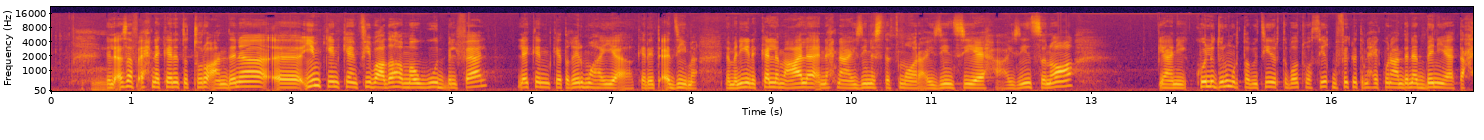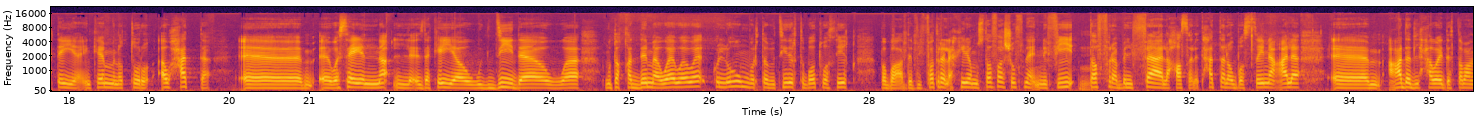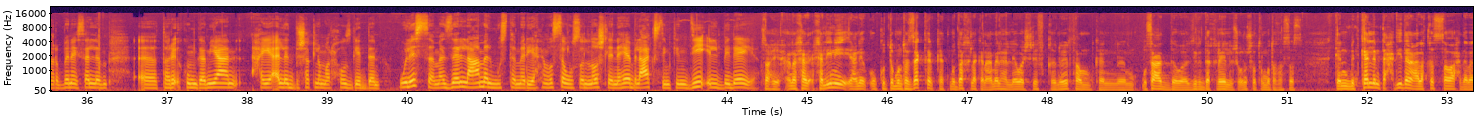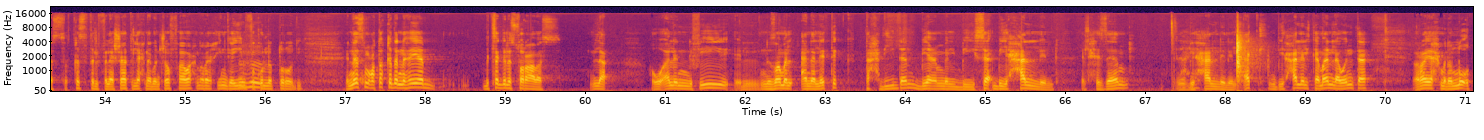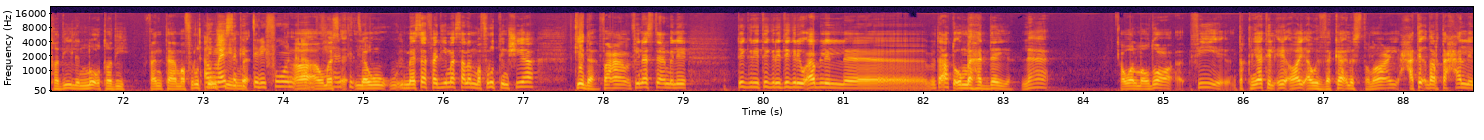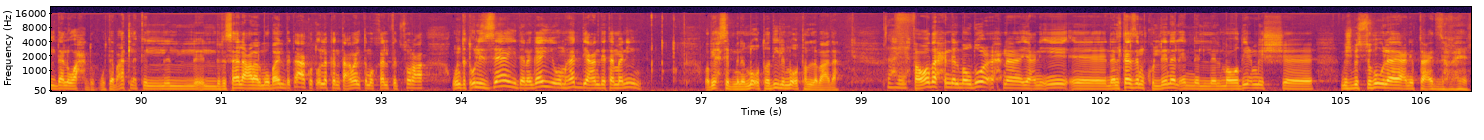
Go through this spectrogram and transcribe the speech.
للأسف إحنا كانت الطرق عندنا يمكن كان في بعضها موجود بالفعل لكن كانت غير مهيئة كانت قديمة. لما نيجي نتكلم على إن إحنا عايزين استثمار عايزين سياحة عايزين صناعة يعني كل دول مرتبطين ارتباط وثيق بفكرة إن هيكون عندنا بنية تحتية إن كان من الطرق أو حتى وسائل نقل ذكية وجديدة ومتقدمة و و كلهم مرتبطين ارتباط وثيق ببعض في الفترة الأخيرة مصطفى شفنا إن في طفرة بالفعل حصلت. حتى لو بصينا على عدد الحوادث طبعا ربنا يسلم طريقكم جميعا الحقيقة قلت بشكل ملحوظ جدا. ولسه ما زال العمل مستمر. إحنا لسه ما وصلناش للنهايه بالعكس يمكن دي البداية. صحيح. أنا خليني يعني كنت متذكر كانت مداخلة كان عاملها اللي هو شريف قنيرثم كان مساعد وزير الداخلية لشؤون الشرطة المتخصصة. كان بيتكلم تحديدا على قصة واحدة بس قصة الفلاشات اللي إحنا بنشوفها وإحنا رايحين جايين في كل الطرق دي. الناس معتقدة إن هي بتسجل السرعة بس. لا. هو قال إن في النظام ال analytic تحديدا بيعمل بيسا بيحلل الحزام وبيحلل الأكل وبيحلل كمان لو أنت رايح من النقطة دي للنقطة دي. فأنت المفروض تمشي أو ماسك التليفون آه أو, مس... لو المسافة دي مثلا المفروض تمشيها كده. ففي ناس تعمل إيه؟ تجري تجري تجري وقبل بتاعته تقوم مهديه لا. هو الموضوع في تقنيات الاي اي أو الذكاء الاصطناعي هتقدر تحلل ده لوحده وتبعت لك الرسالة على الموبايل بتاعك وتقول لك أنت عملت مخالفة سرعة وأنت تقول إزاي؟ ده أنا جاي ومهدي عند 80 وبيحسب من النقطة دي للنقطة اللي بعدها. صحيح. فواضح إن الموضوع إحنا يعني إيه آه نلتزم كلنا لأن المواضيع مش آه مش بالسهولة يعني بتاعت زمان.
